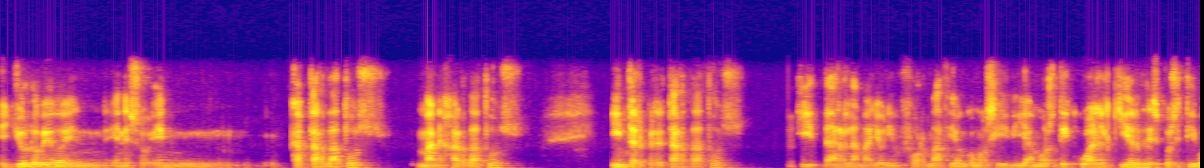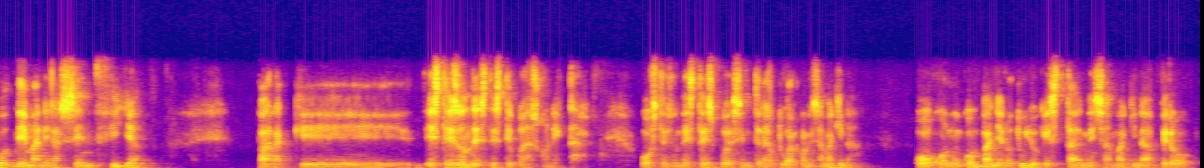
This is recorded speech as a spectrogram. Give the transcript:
yo lo veo en, en eso, en captar datos, manejar datos, interpretar datos y dar la mayor información, como si diríamos, de cualquier dispositivo de manera sencilla para que estés donde estés te puedas conectar. O estés donde estés puedes interactuar con esa máquina. O con un compañero tuyo que está en esa máquina, pero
